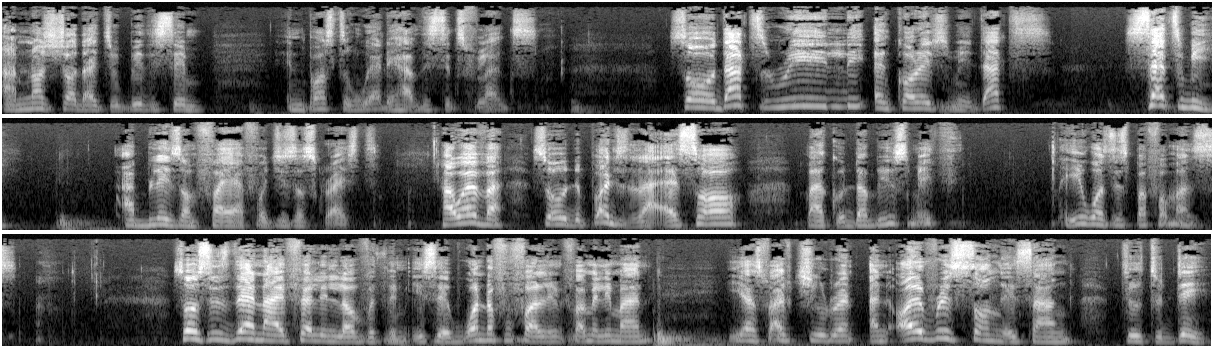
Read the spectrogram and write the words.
I'm not sure that it will be the same in Boston where they have the Six Flags. So that really encouraged me. That set me ablaze on fire for Jesus Christ. However, so the point is that I saw Michael W. Smith. He was his performance. So since then, I fell in love with him. He's a wonderful family man. He has five children, and every song he sang till today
